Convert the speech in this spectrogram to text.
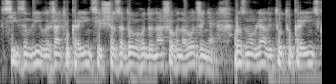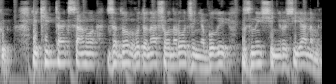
В цій землі лежать українці, що задовго до нашого народження розмовляли тут українською, які так само задовго до нашого народження були знищені росіянами.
